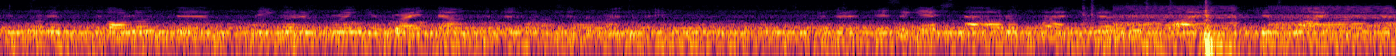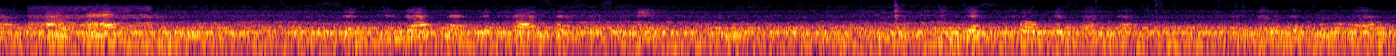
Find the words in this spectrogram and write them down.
You want to follow them. They're going to bring you right down to the to the runway. We're going to disengage the outer part. You're going to be flying. You're flying right now. Okay. So do not let the crosshairs escape. Just focus on them. A little bit to the left.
